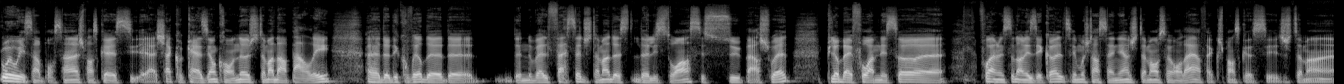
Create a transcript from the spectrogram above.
Oui, oui, 100% Je pense que si, à chaque occasion qu'on a justement d'en parler, euh, de découvrir de, de, de, nouvelles facettes justement de, de l'histoire, c'est super chouette. Puis là, il ben, faut amener ça euh, faut amener ça dans les écoles. moi, je suis enseignant justement au secondaire, fait que je pense que c'est justement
